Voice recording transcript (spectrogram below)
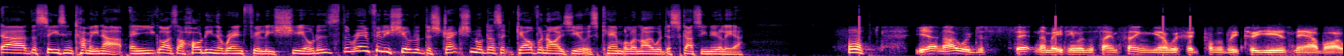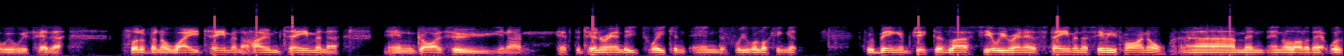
uh, the season coming up, and you guys are holding the Ranfurly Shield, is the Ranfurly Shield a distraction, or does it galvanise you, as Campbell and I were discussing earlier? Yeah, no, we've just sat in a meeting with the same thing. You know, we've had probably two years now by where we've had a sort of an away team and a home team, and a and guys who you know have to turn around each week. And, and if we were looking at if we're being objective, last year we ran out of steam in the semi final, um, and and a lot of that was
